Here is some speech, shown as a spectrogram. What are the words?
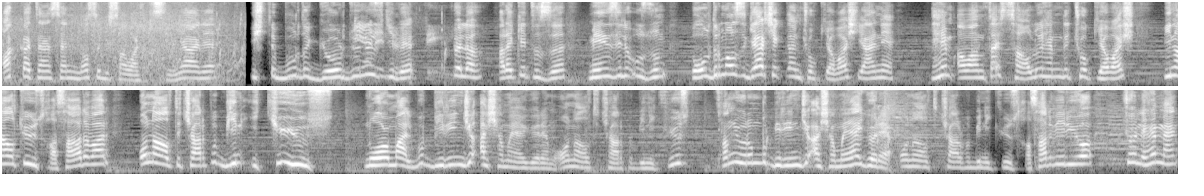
Hakikaten sen nasıl bir savaşçısın? Yani işte burada gördüğünüz gibi böyle hareket hızı, menzili uzun, doldurma hızı gerçekten çok yavaş. Yani hem avantaj sağlıyor hem de çok yavaş. 1600 hasarı var. 16 çarpı 1200 normal. Bu birinci aşamaya göre mi? 16 çarpı 1200. Sanıyorum bu birinci aşamaya göre 16 çarpı 1200 hasar veriyor. Şöyle hemen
